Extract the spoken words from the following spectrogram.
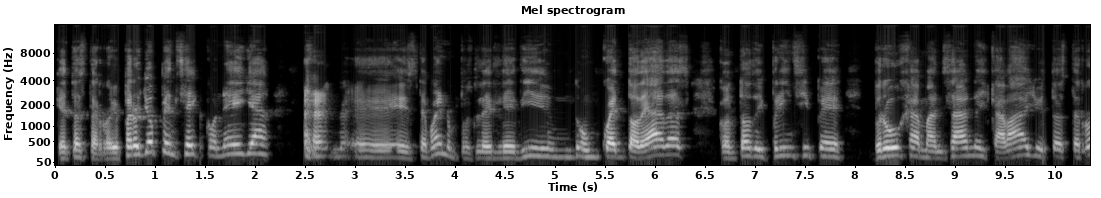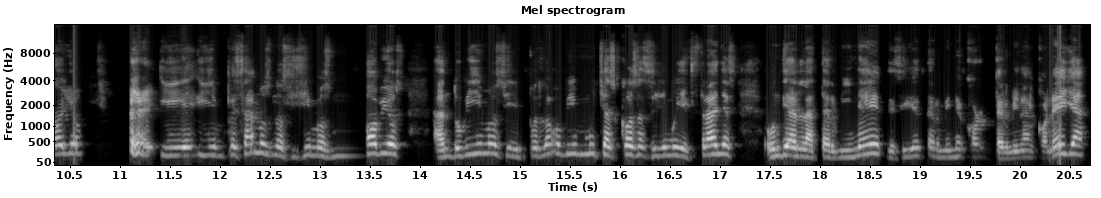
que todo este rollo. Pero yo pensé con ella, eh, este, bueno, pues le, le di un, cuento de hadas con todo y príncipe, bruja, manzana y caballo y todo este rollo. Y, y, empezamos, nos hicimos novios, anduvimos y pues luego vi muchas cosas muy extrañas. Un día la terminé, decidí terminar con ella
